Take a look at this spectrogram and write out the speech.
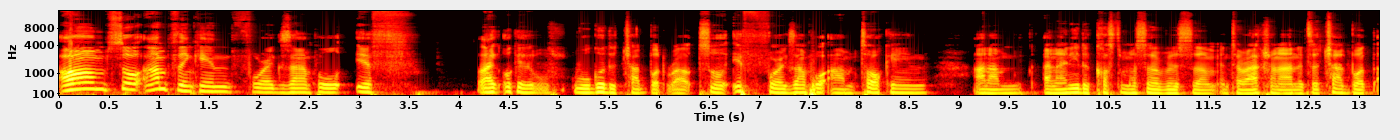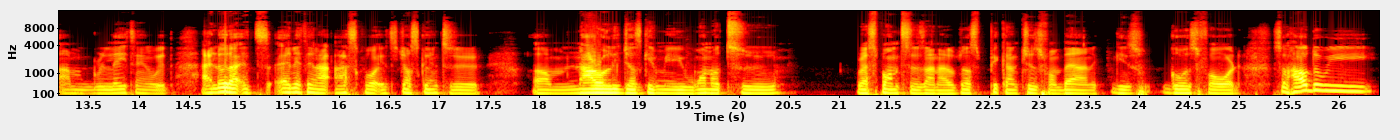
Um. So I'm thinking, for example, if like okay we'll go the chatbot route. So if for example i'm talking and i'm and i need a customer service um, interaction and it's a chatbot i'm relating with i know that it's anything i ask for it's just going to um, narrowly just give me one or two responses and i'll just pick and choose from there and it gives goes forward. So how do we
